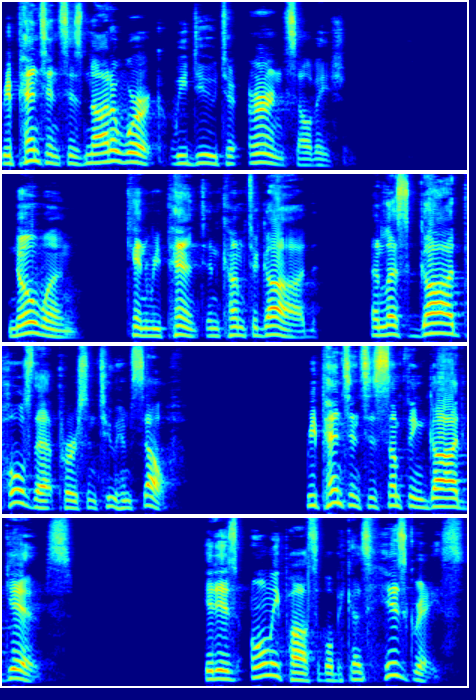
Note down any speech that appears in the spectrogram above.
Repentance is not a work we do to earn salvation. No one can repent and come to God unless God pulls that person to himself. Repentance is something God gives. It is only possible because His grace.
